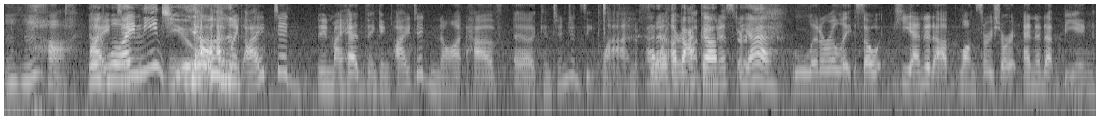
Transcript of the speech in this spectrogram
Mm-hmm. You're like, "Well, I need you." Yeah, I'm like, I did in my head thinking I did not have a contingency plan for a- a backup, minister. yeah. literally. So he ended up, long story short, ended up being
